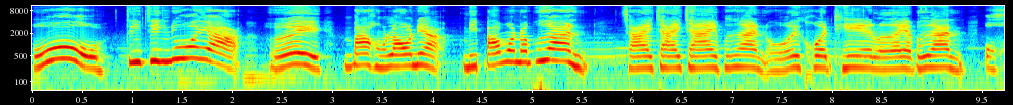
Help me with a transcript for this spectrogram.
โอ้ จริงๆด้วยอะ เฮ้ย บาร์ของเราเนี่ย มีปั๊มวะนะเพื่อน ใช่ใช่ใช่เพื่อน โอ้ยโคตรเท่เลยอะเพื่อน โอ้โห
